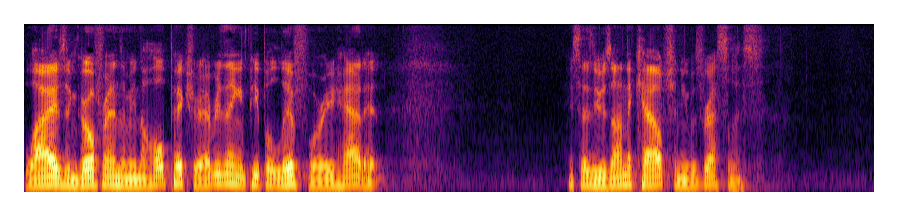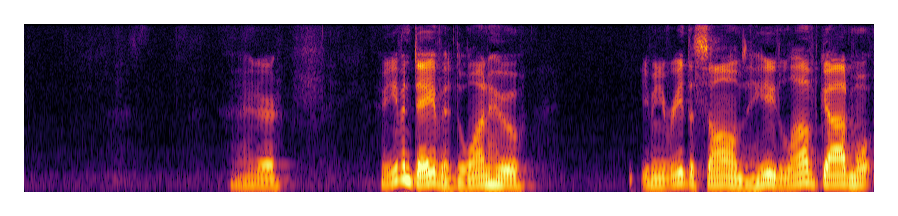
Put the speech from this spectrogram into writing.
wives and girlfriends. I mean, the whole picture, everything people live for, he had it. He says he was on the couch and he was restless. Right? Or I mean, even David, the one who, I mean, you read the Psalms and he loved God more,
